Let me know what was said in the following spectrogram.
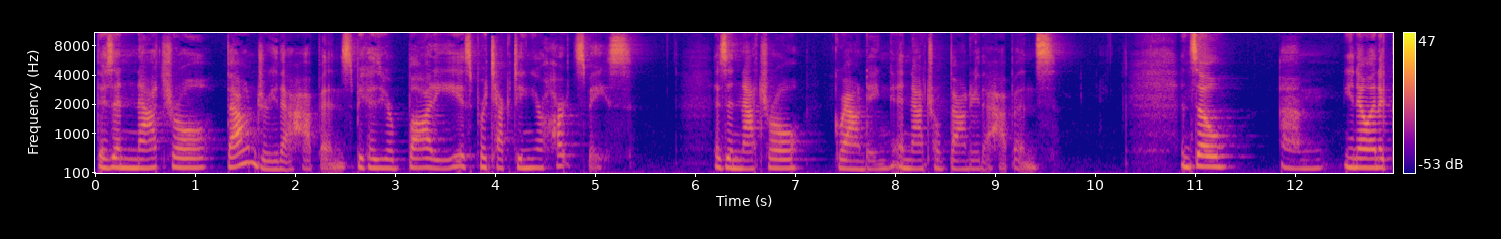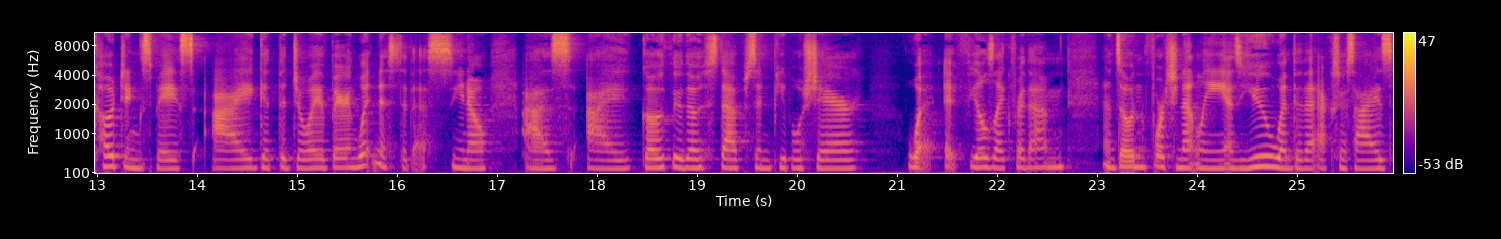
there's a natural boundary that happens because your body is protecting your heart space. There's a natural grounding and natural boundary that happens. And so, um, you know, in a coaching space, I get the joy of bearing witness to this, you know, as I go through those steps and people share what it feels like for them. And so, unfortunately, as you went through that exercise,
